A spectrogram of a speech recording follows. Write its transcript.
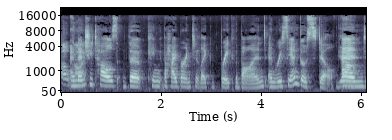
Oh, and then she tells the king, the Hybern, to like break the bond, and Rhysand goes still. Yeah. And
